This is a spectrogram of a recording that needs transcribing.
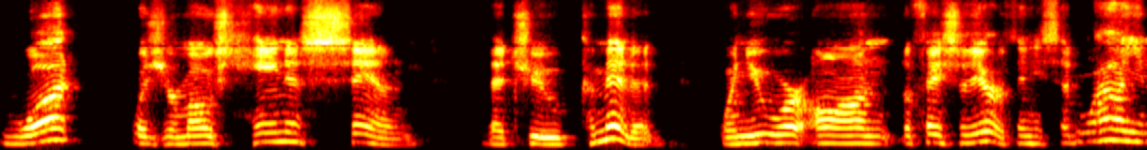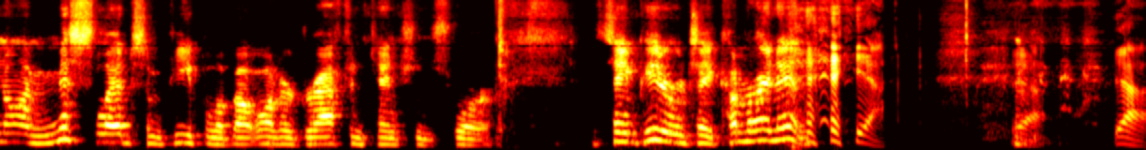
What was your most heinous sin that you committed when you were on the face of the earth? And he said, Well, you know, I misled some people about what our draft intentions were. St. Peter would say, Come right in. yeah, yeah, yeah.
